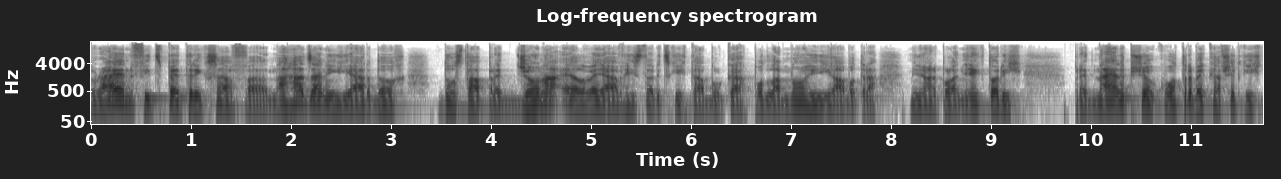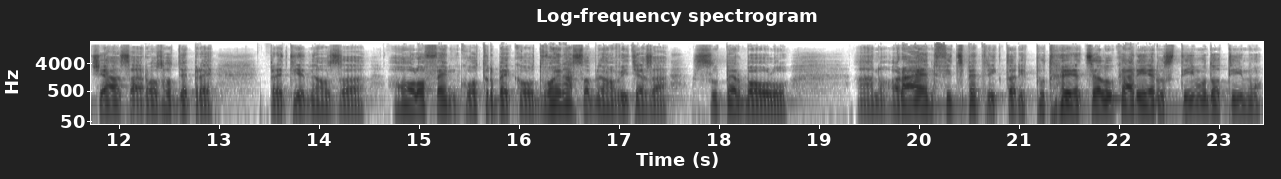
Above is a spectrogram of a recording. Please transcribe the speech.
Ryan Fitzpatrick sa v nahádzaných jardoch dostal pred Johna Elveya v historických tabulkách podľa mnohých, alebo teda minimálne podľa niektorých, pred najlepšieho quarterbacka všetkých čas a rozhodne pre, pred jedného z Hall of Fame quarterbackov, dvojnásobného víťaza Super Bowlu. Áno, Ryan Fitzpatrick, ktorý putuje celú kariéru z týmu do týmu,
